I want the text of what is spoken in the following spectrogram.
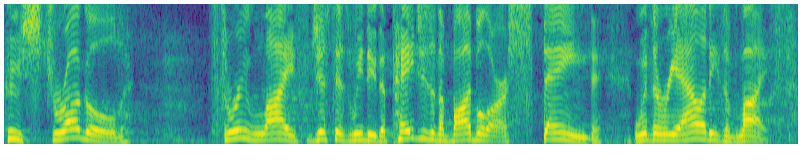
who struggled through life just as we do. The pages of the Bible are stained with the realities of life.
